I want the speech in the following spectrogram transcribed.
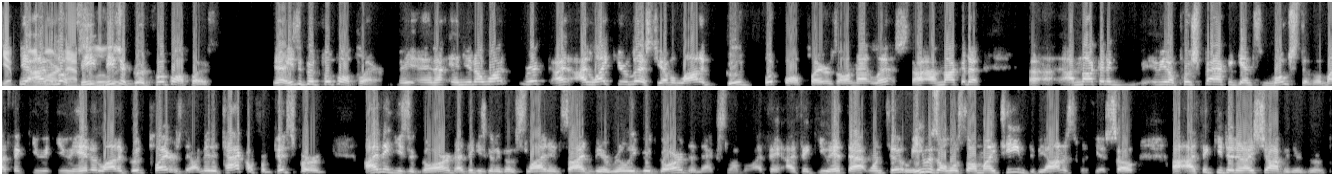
Yep. Yeah, I mean, look, these, these, are good football players. Yeah, he's a good football player. And, and you know what, Rick? I, I like your list. You have a lot of good football players on that list. I, am not going to. Uh, I'm not going to, you know, push back against most of them. I think you you hit a lot of good players there. I mean, the tackle from Pittsburgh, I think he's a guard. I think he's going to go slide inside and be a really good guard the next level. I think I think you hit that one too. He was almost on my team, to be honest with you. So uh, I think you did a nice job with your group.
